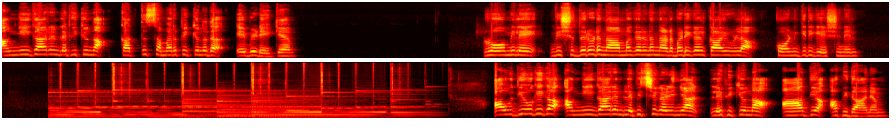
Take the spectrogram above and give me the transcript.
അംഗീകാരം ലഭിക്കുന്ന കത്ത് സമർപ്പിക്കുന്നത് എവിടേക്ക്? റോമിലെ വിശുദ്ധരുടെ നാമകരണ നടപടികൾക്കായുള്ള കോൺഗ്രിഗേഷനിൽ. ഔദ്യോഗിക അംഗീകാരം ലഭിച്ചു കഴിഞ്ഞാൽ ലഭിക്കുന്ന ആദ്യ അഭിദാനം.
